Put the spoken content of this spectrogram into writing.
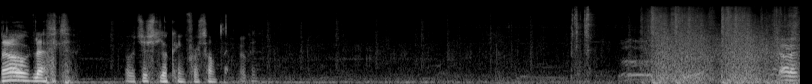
No, Oh. left. I was just looking for something. Okay. Got it.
